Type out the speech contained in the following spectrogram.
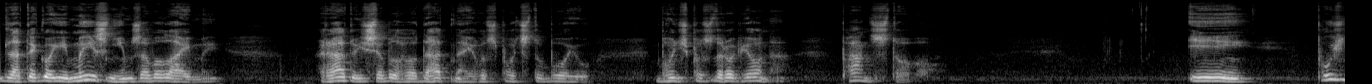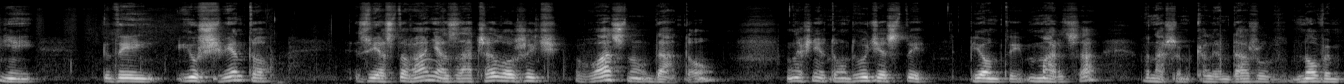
Dlatego i my z nim zawołajmy. Raduj się blagodatna, Господь z Tobою, bądź pozdrowiona, Pan z Tobą. I później, gdy już święto zwiastowania zaczęło żyć własną datą, właśnie tą 25 marca w naszym kalendarzu w nowym,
